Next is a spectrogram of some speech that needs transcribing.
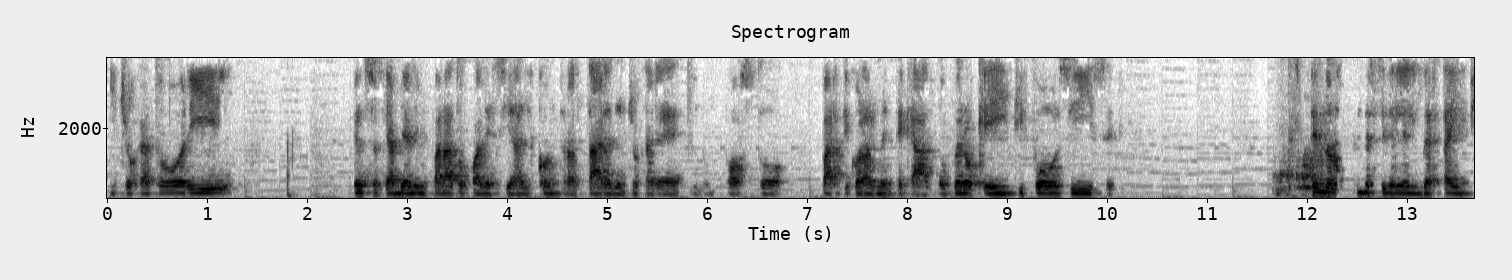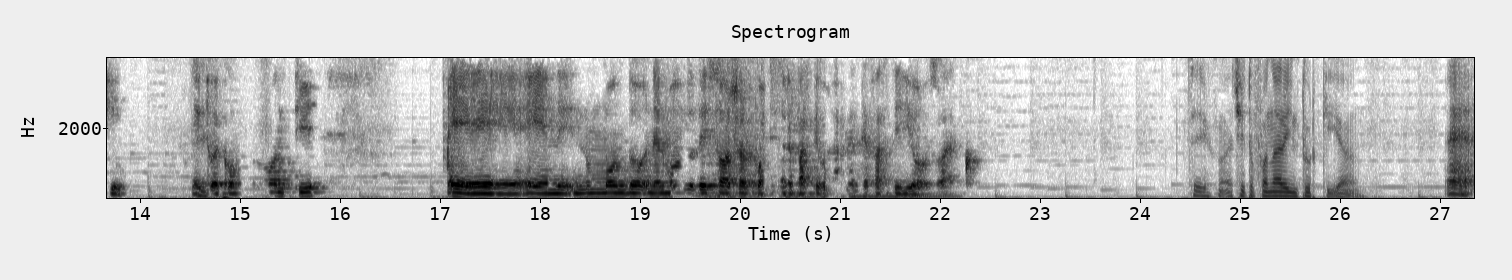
i giocatori penso che abbiano imparato quale sia il contraltare del giocare in un posto particolarmente caldo, ovvero che i tifosi, se ti tendono a prendersi delle libertà in più nei tuoi confronti e, e mondo, nel mondo dei social può essere particolarmente fastidioso ecco. Sì, citofonare in Turchia. Eh.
